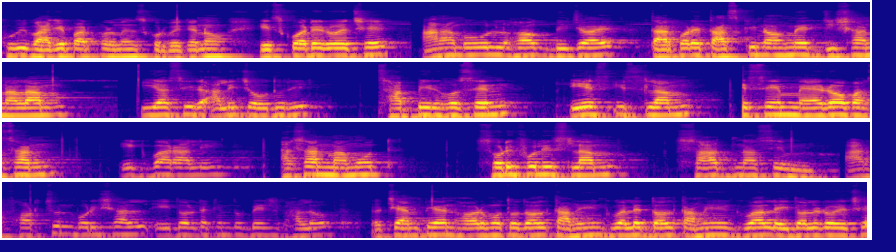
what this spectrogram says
খুবই বাজে পারফরমেন্স করবে। কেন? স্কোয়াডে রয়েছে আনাবুল হক, বিজয়, তারপরে Taskin Ahmed, Zishan Alam, Yasir Ali Chowdhury, Sabbir Hossain, S Islam, S M Mehrab Hasan Iqbal Ali, Hasan Mahmud, Shoriful Islam Saad Nasim. আর ফরচুন বরিশাল, এই দলটা কিন্তু বেশ ভালো। চ্যাম্পিয়ন হওয়ার মতো দল, তামিম ইকবালের দল। তামিম ইকবাল এই দলে রয়েছে,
